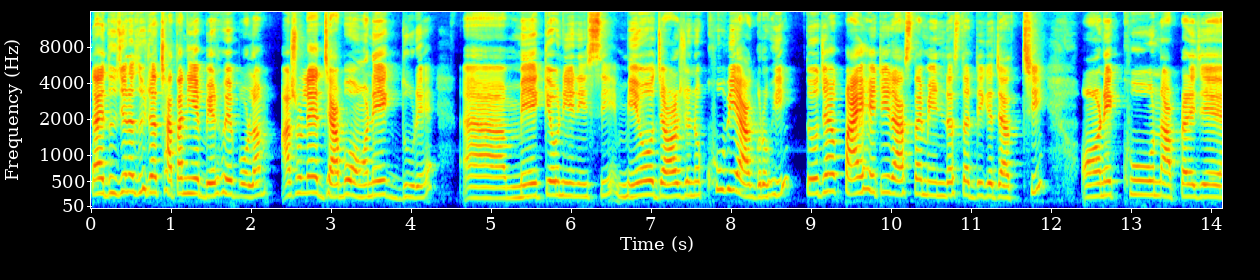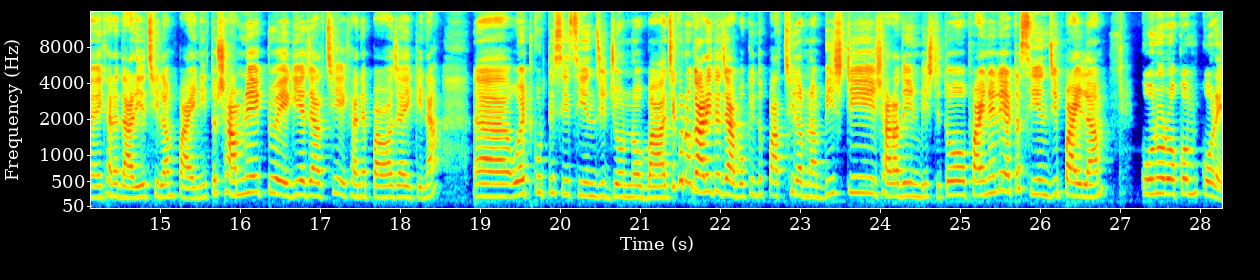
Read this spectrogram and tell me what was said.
তাই দুজনে দুইটা ছাতা নিয়ে বের হয়ে পড়লাম। আসলে যাব অনেক দূরে মেয়েকেও নিয়ে নিচ্ছি মেয়েও যাওয়ার জন্য খুবই আগ্রহী। তো যাই হোক, পায়ে হেঁটে রাস্তায় মেন রাস্তার দিকে যাচ্ছি। অনেকক্ষণ আপনার যে এখানে দাঁড়িয়েছিলাম, পাইনি। তো সামনে একটু এগিয়ে যাচ্ছি, এখানে পাওয়া যায় কি না ওয়েট করতেছি সিএনজির জন্য বা যে কোনো গাড়িতে যাব, কিন্তু পাচ্ছিলাম না। বৃষ্টি, সারাদিন বৃষ্টি। তো ফাইনালি একটা সিএনজি পাইলাম কোনো রকম করে।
